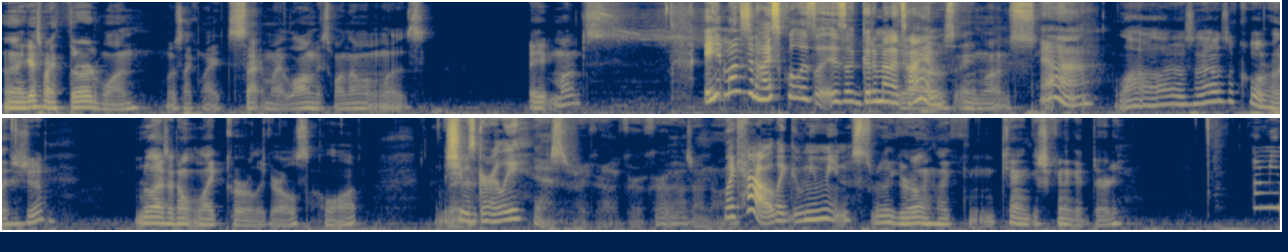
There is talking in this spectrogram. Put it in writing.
and I guess my third one was like my sec- my longest one. That one was eight months. Eight months in high school is is a good amount of Yeah, it time. was eight months. Yeah. Wow, that was, that was a cool relationship. Realized I don't like girly girls a lot. She was girly. Yes, very girly, girly, girly. Those are annoying. Like how? Like what do you mean? It's really girly. Like can't she couldn't get dirty. I mean,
